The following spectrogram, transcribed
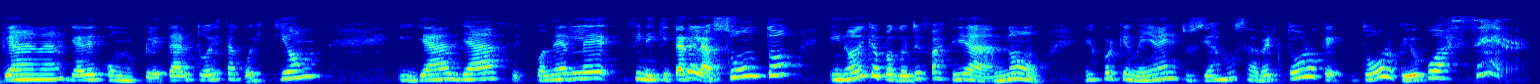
ganas ya de completar toda esta cuestión y ya, ya ponerle, finiquitar el asunto y no de que porque estoy fastidiada, no, es porque me llena de entusiasmo saber todo lo que, todo lo que yo puedo hacer,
